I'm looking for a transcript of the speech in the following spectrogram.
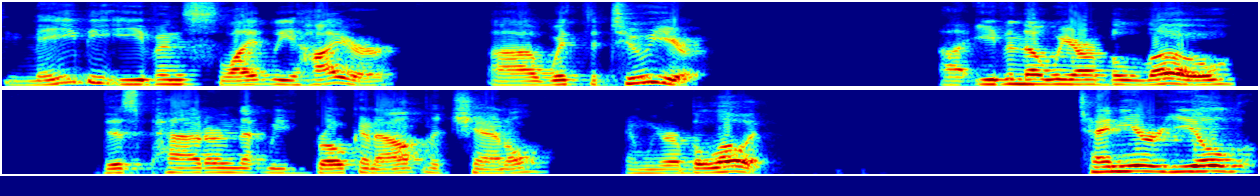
maybe even slightly higher uh, with the two year. Uh, even though we are below this pattern that we've broken out in the channel, and we are below it. 10 year yield,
